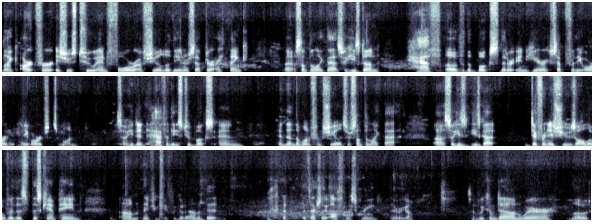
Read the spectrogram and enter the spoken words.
like art for issues two and four of Shield of the Interceptor, I think, uh, something like that. So he's done half of the books that are in here except for the or the Origins one. So he did half of these two books and and then the one from Shields or something like that. Uh, so he's he's got different issues all over this this campaign. Um, if you, if we go down a bit, it's actually off my screen. There we go. So if we come down where load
